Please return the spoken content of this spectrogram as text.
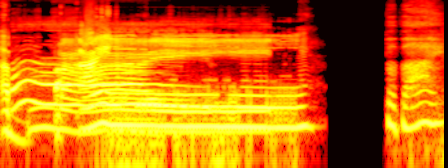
Bye. Bye bye.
